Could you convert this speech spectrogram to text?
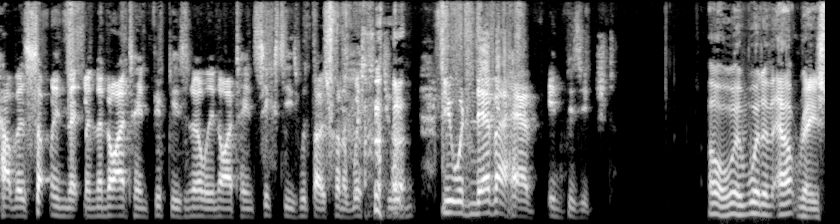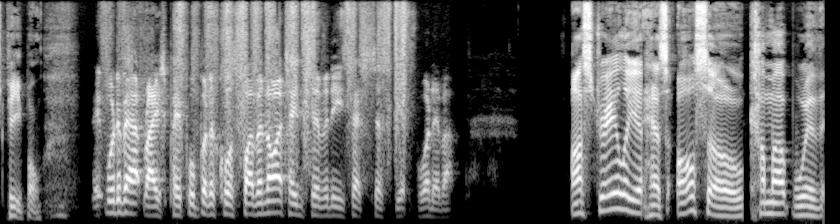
covers, something that in the 1950s and early 1960s, with those kind of westerns, you would, you would never have envisaged. Oh, it would have outraged people. It would have outraged people, but of course, by the 1970s, that's just, yep, whatever. Australia has also come up with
